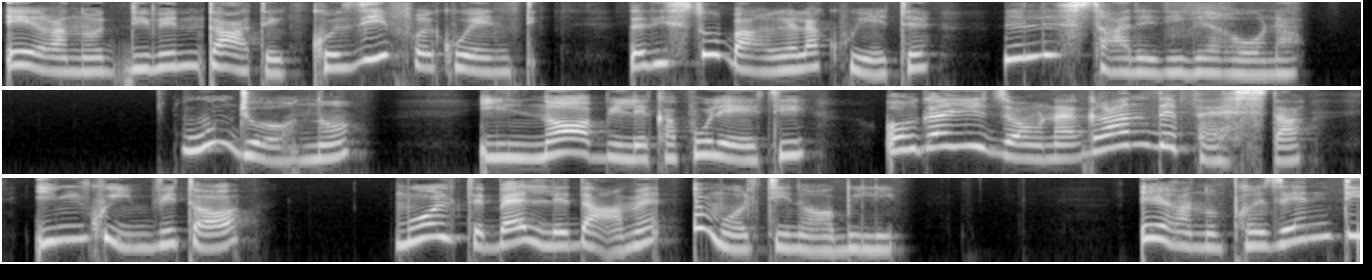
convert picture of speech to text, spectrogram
erano diventate così frequenti da disturbare la quiete nelle strade di Verona. Un giorno il nobile Capuleti organizzò una grande festa in cui invitò molte belle dame e molti nobili. Erano presenti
